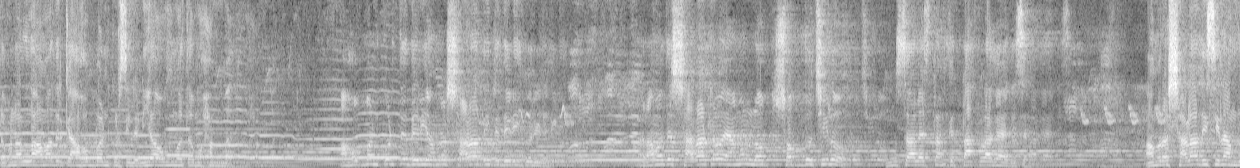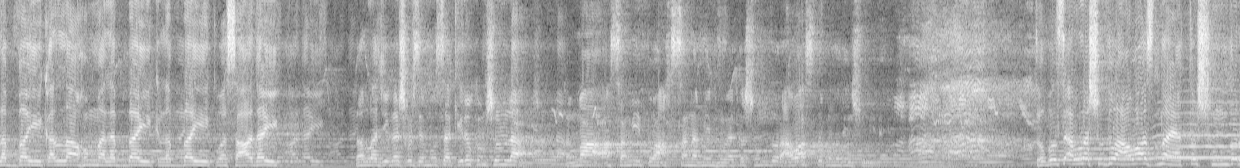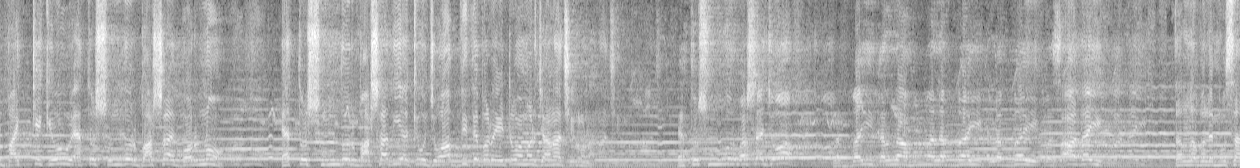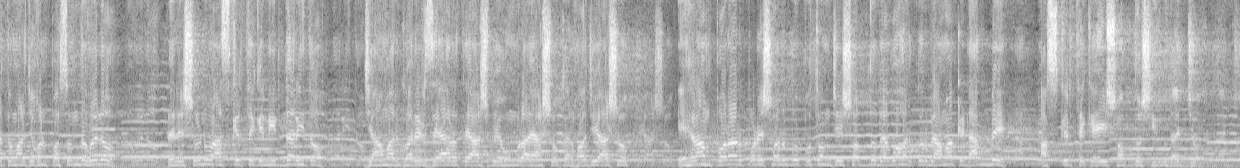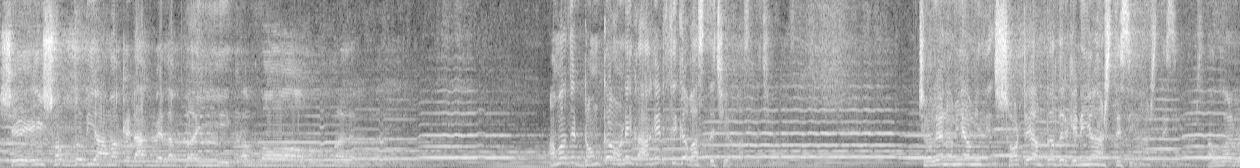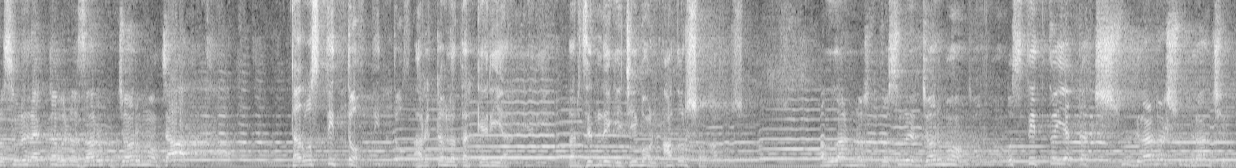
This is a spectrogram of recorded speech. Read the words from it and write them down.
তখন আল্লাহ আমাদেরকে আহ্বান করছিলেন, ইয়া উম্মতা মোহাম্মদ। আহ্বান করতে দেরি, আমরা সাড়া দিতে দেরি করি না আর আমাদের সারাটাও এমন শব্দ ছিল মুসা আল ইসলামকে তাক লাগায় দিছে। আমরা সাড়া দিছিলাম, লব্বাইক আল্লাহ হুম্মা লব্বাইক লব্বাইক ওয়া সাদাইক। আল্লাহ জিজ্ঞাসা করছে, মুসা, কীরকম শুনলা মা আসামি তো আহসানা মিনহু। এত সুন্দর আওয়াজ তো কোনোদিন শুনি নাই। তো বলছে, আল্লাহ শুধু আওয়াজ না, এত সুন্দর বাক্যে কেউ, এত সুন্দর বাসায় বর্ণ, এত সুন্দর বাসা দিয়া কেউ জবাব দিতে পারে, এটাও আমার জানা ছিল না। এত সুন্দর ভাষায় জবাব। লব্বাইক আল্লাহ লব্বাইক লব্বাইক সাদাইক। আল্লাহ বলে, মুসা, তোমার যখন পছন্দ হইল তাহলে শোনো, আজকের থেকে নির্ধারিত যে আমার ঘরের জেয়ারতে আসবে, উমরায় আসুক আর হজে আসুক। এহরাম পরার পরে সর্বপ্রথম যে শব্দ ব্যবহার করবে, আমাকে ডাকবে, আজকের থেকে এই শব্দ শিরুদার্য সে এই শব্দ দিয়ে আমাকে ডাকবে, লব্বাইক, আল্লাহুম্মা লব্বাইক আমাদের ডঙ্কা অনেক আগের থেকে বাঁচতে ছিল। চলেন আমি আমি শর্টে আপনাদেরকে নিয়ে আসতেছি। আল্লাহ রসুলের একটা হলো জন্ম, জাত। তার অস্তিত্ব। আরেকটা হলো তার ক্যারিয়ার। তার জিন্দগি, জীবন, আদর্শ। আল্লাহ রসুলের জন্ম অস্তিত্বই একটা সুগ্রাণ আর সুগ্রাণ ছিল।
